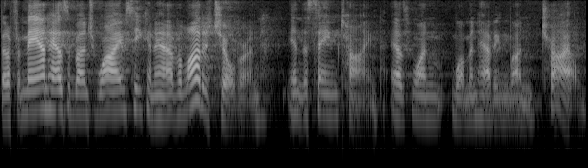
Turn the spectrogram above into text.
But if a man has a bunch of wives, he can have a lot of children in the same time as one woman having one child.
